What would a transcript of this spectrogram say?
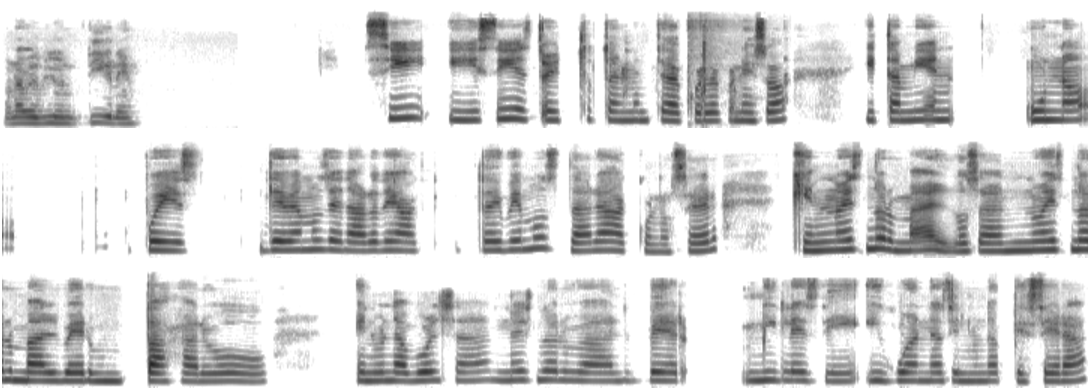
Una vez vi un tigre. Sí, y sí, estoy totalmente de acuerdo con eso. Y también uno, pues debemos de dar de a- debemos dar a conocer que no es normal, o sea, no es normal ver un pájaro en una bolsa, no es normal ver miles de iguanas en una pecera,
